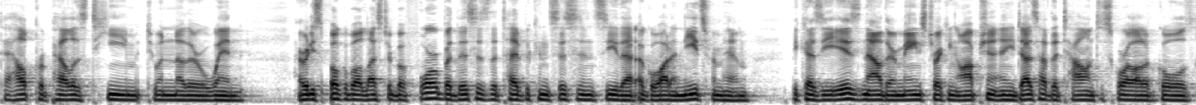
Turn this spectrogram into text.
to help propel his team to another win. I already spoke about Lester before, but this is the type of consistency that Aguada needs from him because he is now their main striking option and he does have the talent to score a lot of goals.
